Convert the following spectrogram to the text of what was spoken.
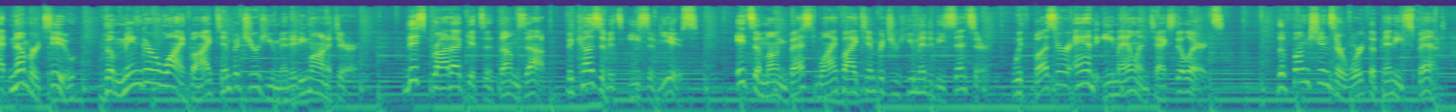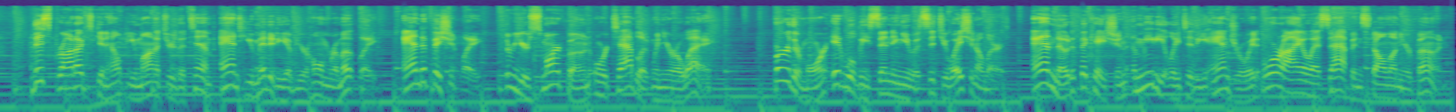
At number 2, the Minger Wi-Fi Temperature Humidity Monitor. This product gets a thumbs up because of its ease of use. It's among best Wi-Fi temperature humidity sensor with buzzer and email and text alerts. The functions are worth the penny spent this product can help you monitor the temp and humidity of your home remotely and efficiently through your smartphone or tablet when you're away. Furthermore, it will be sending you a situation alert and notification immediately to the Android or iOS app installed on your phone.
